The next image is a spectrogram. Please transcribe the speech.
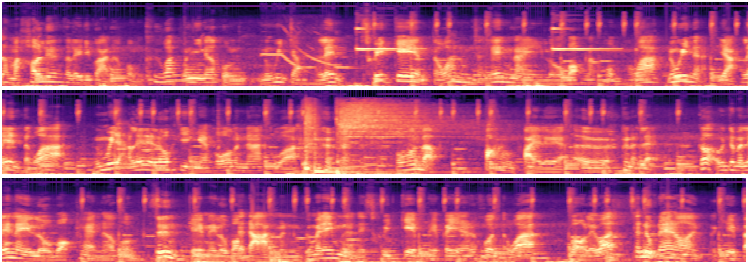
เรามาเข้าเรื่องกันเลยดีกว่านะครับผม คือว่าวันนี้นะครับผมน้องวินจะมาเล่น Squid Game แต่ว่านุ้นจะเล่นในโลบ็อกนะผมเพราะว่าน้องวินอะอยากเล่นแต่ว่านุ้ไม่อยากเล่นในโลกจริงไงเพราะว่ามันน่ากลัว เพราะมันแบบปังไปเลยอะเออ นั่นแหละ ก็มันจะมาเล่นในโลบ็อกแทนนะครับผม ซึ่งเกมในโลบ็อกด่านมันก็ไม่ได้เหมือนในสควิตเกมเป๊ะๆนะทุกคน แต่ว่าบอกเลยว่าสนุกแน่นอน โอเคไป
